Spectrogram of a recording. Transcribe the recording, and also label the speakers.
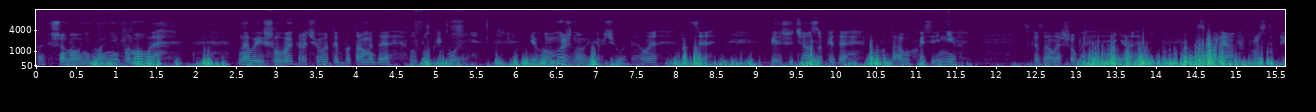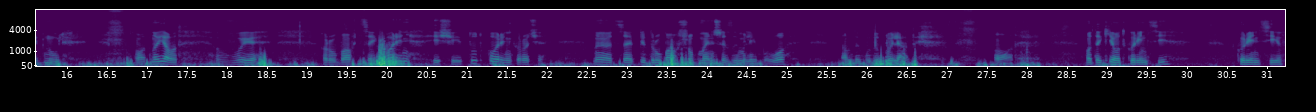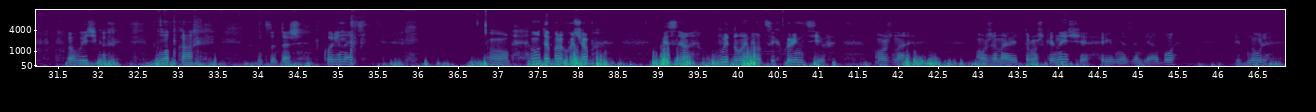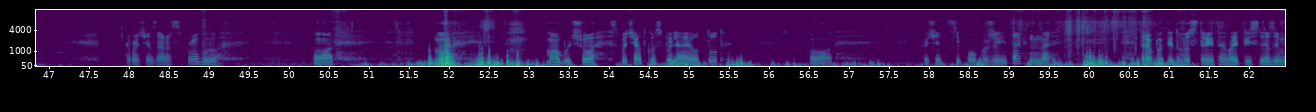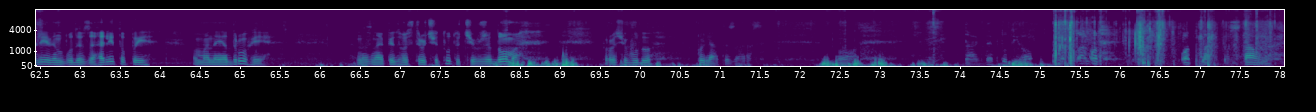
Speaker 1: Так, шановні пані і панове, не вийшло викручувати, бо там іде глибокий корінь. Його можна викручувати, але на це більше часу піде. Попитав у хазяїнів. Сказали, щоб я спиляв просто під нуль. От, ну я от вирубав цей корінь, і ще і тут корінь, коротше. Ну і це підрубав, щоб менше землі було, там де буду пиляти. От. Отакі от корінці. Корінці в, кавичках, в лапках. Це теж корінець. От. Ну, тепер хоча б після видалення цих корінців можна, може навіть трошки нижче рівня землі або під нуль. Коротше, зараз спробую. От. Ну, мабуть, що спочатку спиляю отут. От. Хоча ціпок уже і так не на... треба підгострити, але після землі він буде взагалі тупий. У мене є другий. Не знаю, підгострю чи тут, чи вже вдома. Коротше, буду пиляти зараз. От. Так, де б тут його? Так от. От так поставлю.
